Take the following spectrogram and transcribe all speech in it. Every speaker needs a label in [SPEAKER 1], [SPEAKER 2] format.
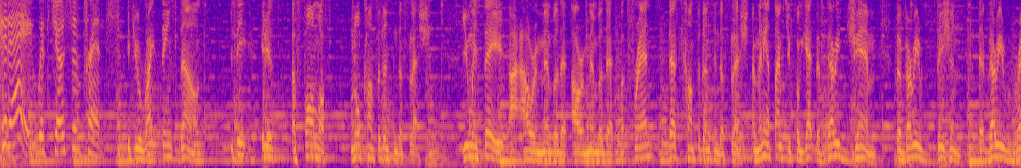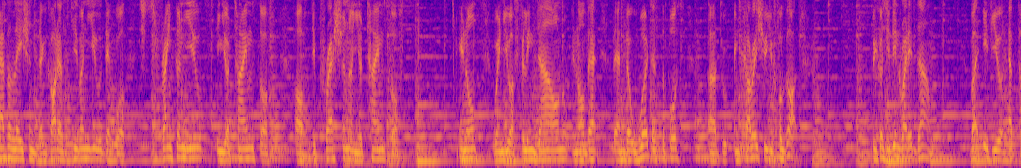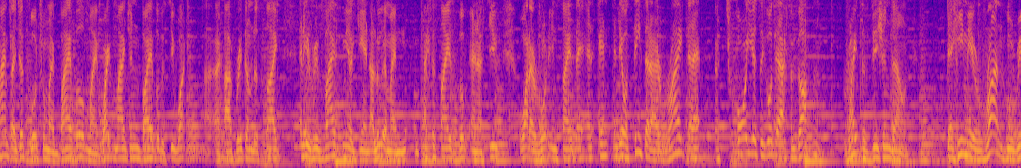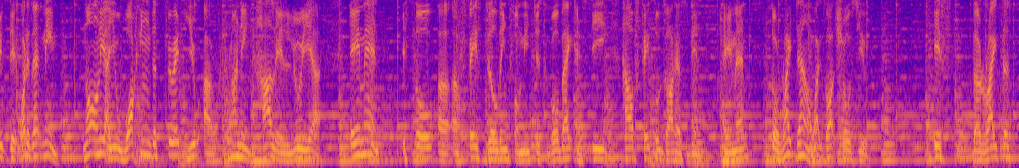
[SPEAKER 1] Today with Joseph Prince.
[SPEAKER 2] If you write things down, you see, it is a form of no confidence in the flesh. You may say, I- will remember that, I'll remember that. But friend, that's confidence in the flesh. And many times you forget the very gem, the very vision, that very revelation that God has given you that will strengthen you in your times of, of depression and your times of you know, when you are feeling down and all that, then the word that's supposed uh, to encourage you, you forgot because you didn't write it down. But if you, at times I just go through my Bible, my white margin Bible to see what I, have written on the side, and it revives me again. I look at my exercise book and I see what I wrote inside there. And, and, and there were things that I write that I, uh, four years ago that I've forgotten. Write the vision down that he may run who reads it. What does that mean? Not only are you walking in the Spirit, you are running. Hallelujah. Amen. It's so uh, a faith building for me just to go back and see how faithful God has been. Amen. So write down what God shows you. If the writers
